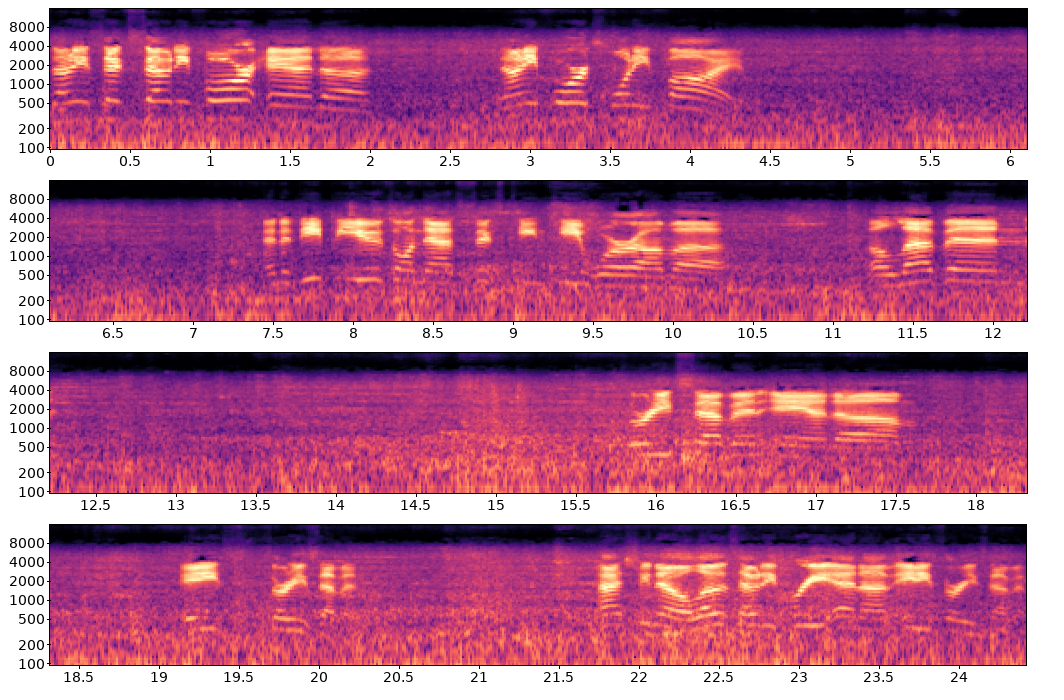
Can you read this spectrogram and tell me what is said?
7674, and uh, 9425. And the DPUs on that 16T were um, uh, 11, 37, and um, 80, 37. Actually, no, 1173 and um, 8037.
